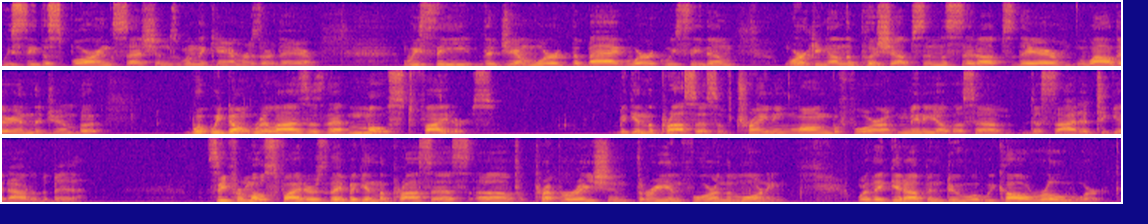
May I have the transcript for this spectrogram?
We see the sparring sessions when the cameras are there. We see the gym work, the bag work. We see them working on the push ups and the sit ups there while they're in the gym. But what we don't realize is that most fighters, begin the process of training long before many of us have decided to get out of the bed. See, for most fighters, they begin the process of preparation three and four in the morning, where they get up and do what we call road work.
